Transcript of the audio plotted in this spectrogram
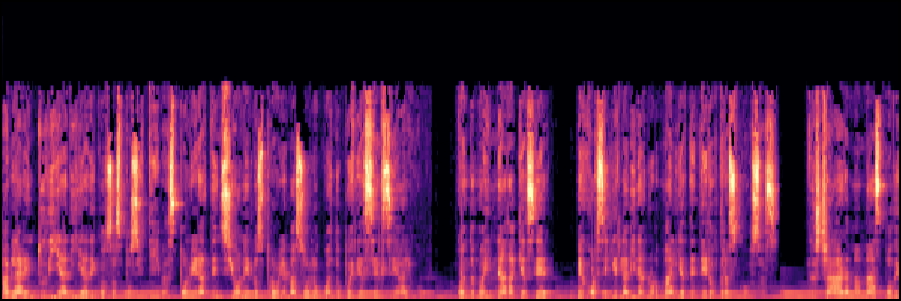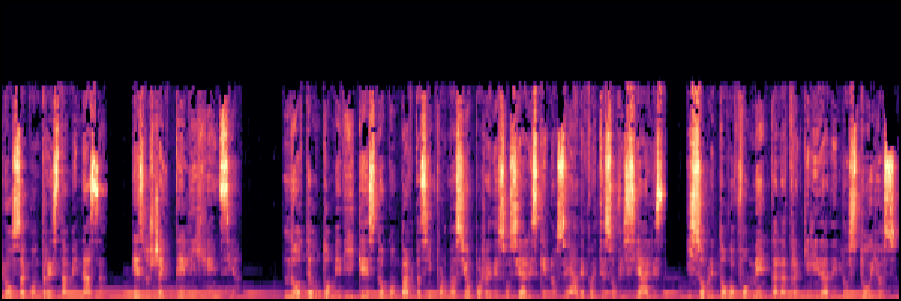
Hablar en tu día a día de cosas positivas, poner atención en los problemas solo cuando puede hacerse algo. Cuando no hay nada que hacer, mejor seguir la vida normal y atender otras cosas. Nuestra arma más poderosa contra esta amenaza es nuestra inteligencia. No te automediques, no compartas información por redes sociales que no sea de fuentes oficiales y sobre todo fomenta la tranquilidad en los tuyos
